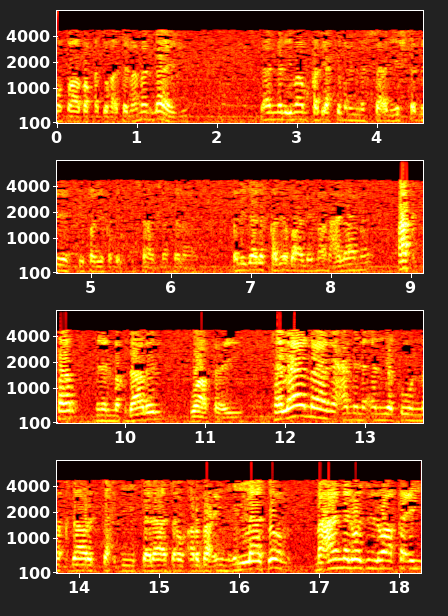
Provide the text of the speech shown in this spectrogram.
مطابقتها تماما لا يجب. لأن الإمام قد يحتمل أن السائل يشتبه في طريقة الحساب مثلا. فلذلك قد يضع الإمام علامة أكثر من المقدار الواقعي. فلا مانع من أن يكون مقدار التحديد ثلاثة أو أربعين إلا ثم مع أن الوزن الواقعي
